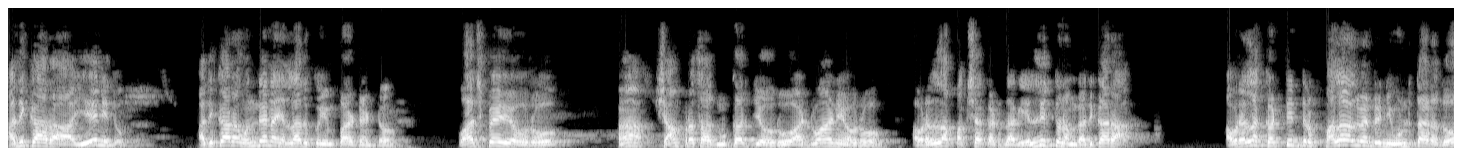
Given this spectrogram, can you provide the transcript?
ಅಧಿಕಾರ ಏನಿದು? ಅಧಿಕಾರ ಒಂದೇನಾ ಎಲ್ಲದಕ್ಕೂ ಇಂಪಾರ್ಟೆಂಟು ವಾಜಪೇಯಿ ಅವರು ಶ್ಯಾಮ್ ಪ್ರಸಾದ್ ಮುಖರ್ಜಿ ಅವರು, ಅಡ್ವಾಣಿ ಅವರು, ಅವರೆಲ್ಲ ಪಕ್ಷ ಕಟ್ಟಿದಾಗ ಎಲ್ಲಿತ್ತು ನಮ್ಗೆ ಅಧಿಕಾರ? ಅವರೆಲ್ಲ ಕಟ್ಟಿದ್ರ ಫಲ ಅಲ್ವೇನ್ರಿ ನೀವು ಉಣ್ತಾ ಇರೋದು?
